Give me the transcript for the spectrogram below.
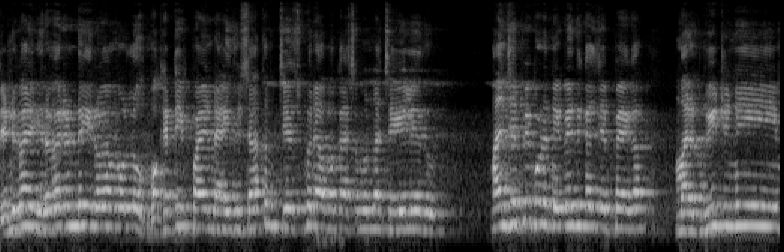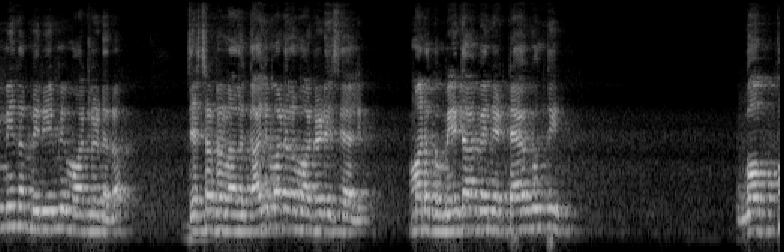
రెండు వేల ఇరవై రెండు ఇరవై మూడులో ఒకటి పాయింట్ ఐదు శాతం చేసుకునే అవకాశం ఉన్నా చేయలేదు. అని చెప్పి కూడా నివేదికలు చెప్పాయిగా. మరి వీటిని మీద మీరేమీ మాట్లాడారా? జస్ట్ అట్లా నాలుగు గాలి మాటలు మాట్లాడేసేయాలి. మనకు మేధావి అనే ట్యాగ్ ఉంది. గొప్ప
